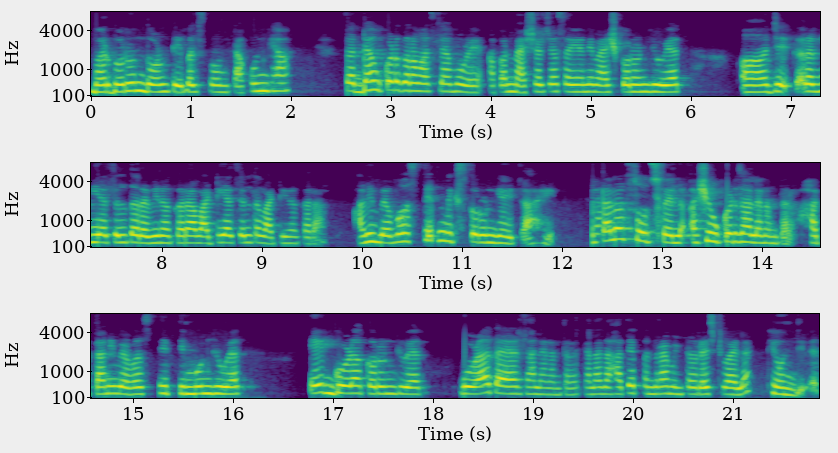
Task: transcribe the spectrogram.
भरभरून दोन टेबलस्पून टाकून घ्या. सध्या उकड गरम असल्यामुळे आपण मॅशरच्या सहाय्याने मॅश करून घेऊयात. जे रवी असेल तर रवीनं करा वाटी असेल तर वाटीनं करा आणि व्यवस्थित मिक्स करून घ्यायचं आहे. हाताला सोचवेल अशी उकड झाल्यानंतर हाताने व्यवस्थित तिंबून घेऊयात. एक गोळा करून घेऊयात. गोळा तयार झाल्यानंतर त्याला दहा ते पंधरा मिनिटं रेस्ट व्हायला ठेवून देऊयात.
